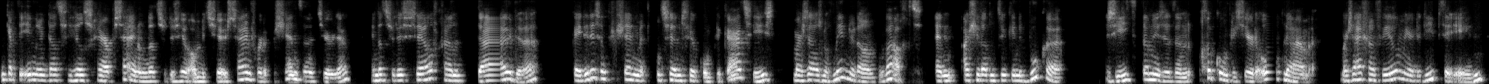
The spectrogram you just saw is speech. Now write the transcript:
Ik heb de indruk dat ze heel scherp zijn, omdat ze dus heel ambitieus zijn voor de patiënten natuurlijk. En dat ze dus zelf gaan duiden, oké, dit is een patiënt met ontzettend veel complicaties, maar zelfs nog minder dan verwacht. En als je dat natuurlijk in de boeken ziet, dan is het een gecompliceerde opname. Maar zij gaan veel meer de diepte in.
